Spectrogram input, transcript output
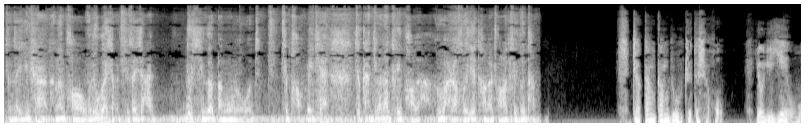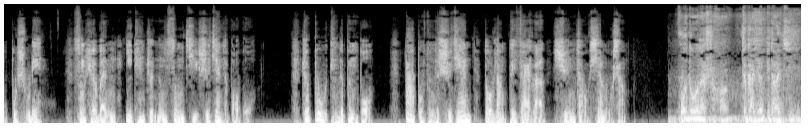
就那一片可能跑五六个小区，再加六七个办公楼去去跑，每天就感觉那腿跑的，晚上回去躺在床上腿都疼。这刚刚入职的时候，由于业务不熟练，宋学文一天只能送几十件的包裹，这不停的奔波，大部分的时间都浪费在了寻找线路上。货多的时候就感觉比较急，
